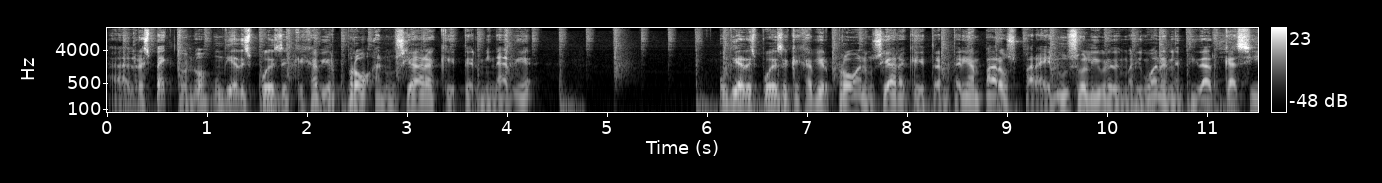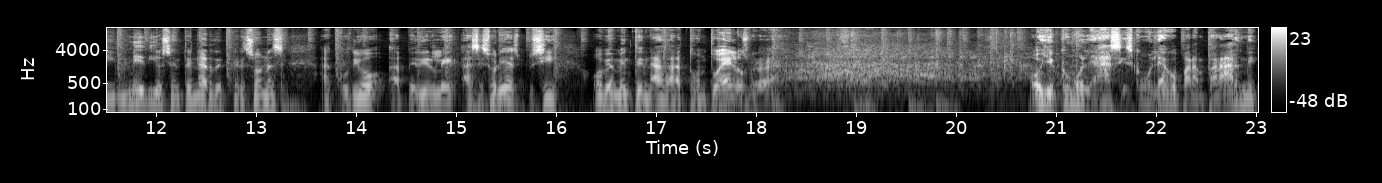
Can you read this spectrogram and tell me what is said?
al respecto, ¿no? Un día después de que Javier Pro anunciara que terminaría... Un día después de que Javier Pro anunciara que tramitarían paros para el uso libre de marihuana en la entidad, casi medio centenar de personas acudió a pedirle asesorías. Pues sí, obviamente nada tontuelos, ¿verdad? Oye, ¿cómo le haces? ¿Cómo le hago para ampararme?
